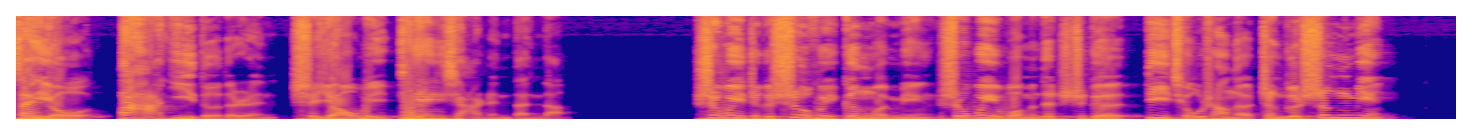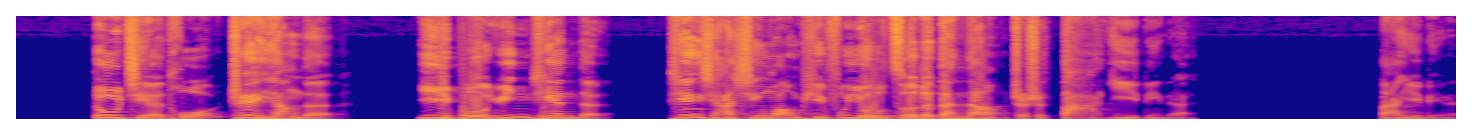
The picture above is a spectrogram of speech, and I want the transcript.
再有大义德的人是要为天下人担当，是为这个社会更文明，是为我们的这个地球上的整个生命都解脱这样的义薄云天的天下兴旺、匹夫有责的担当，这是大义凛然，大义凛然。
